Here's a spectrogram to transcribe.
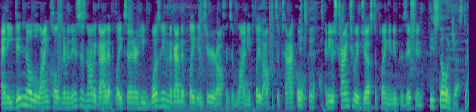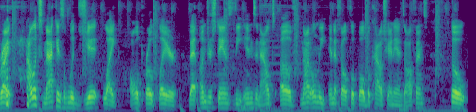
and he didn't know the line calls and everything. This is not a guy that played center. He wasn't even the guy that played interior offensive line. He played offensive tackle, did. and he was trying to adjust to playing a new position. He's still adjusting. Right. Alex Mack is a legit like all pro player that understands the ins and outs of not only NFL football but Kyle Shanahan's offense. So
